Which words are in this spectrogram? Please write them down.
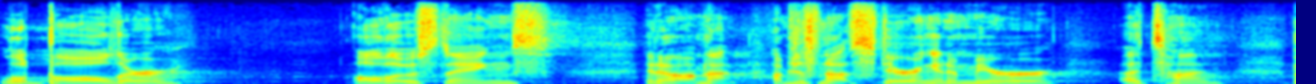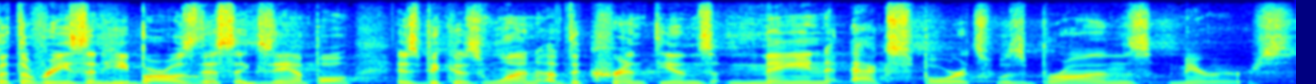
little balder, all those things. You know, I'm not, I'm just not staring in a mirror a ton. But the reason he borrows this example is because one of the Corinthians' main exports was bronze mirrors.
